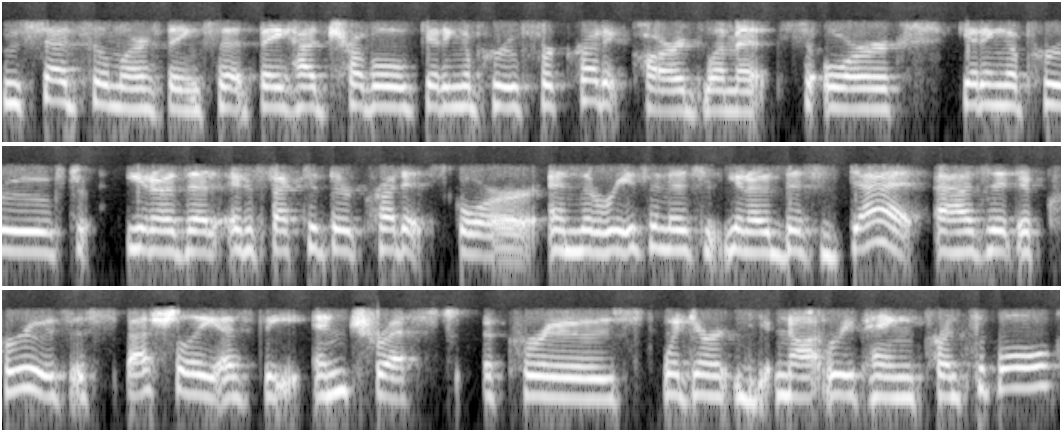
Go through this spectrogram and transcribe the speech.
who said similar things that they had trouble getting approved for credit card limits or getting approved, you know, that it affected their credit score. And the reason is, you know, this debt as it accrues, especially as the interest accrues when you're not repaying principal,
